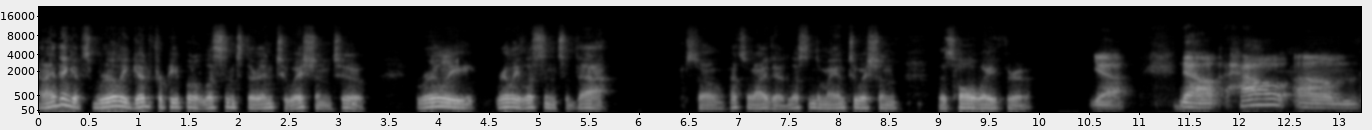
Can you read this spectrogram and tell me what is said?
And I think it's really good for people to listen to their intuition too. Really, really listen to that. So that's what I did. Listen to my intuition this whole way through. Yeah. Now, how um,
